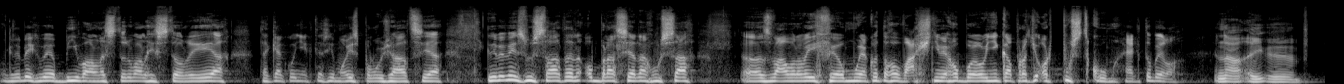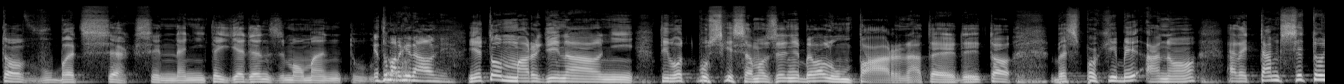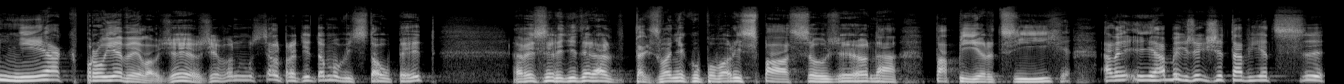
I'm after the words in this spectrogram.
kdybych byl býval, nestudoval historii, a tak jako někteří moji spolužáci, a kdyby mi zůstal ten obraz Jana Husa eh, z Vávorových filmů jako toho vášnivého bojovníka proti odpustkům, jak to bylo? No, to vůbec jaksi není. To je jeden z momentů. Je to marginální. Je to marginální. Ty odpustky samozřejmě byla lumpárna tehdy, to bez pochyby ano, ale tam se to nějak projevilo, že, že on musel proti tomu vystoupit aby si lidi teda takzvaně kupovali spásu že jo, na papírcích, ale já bych řekl, že ta věc, eh,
